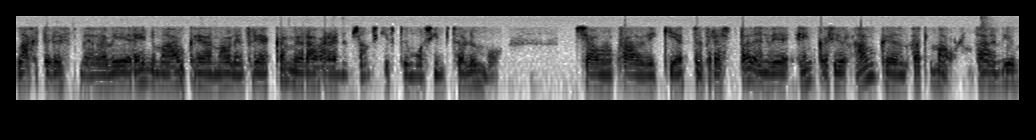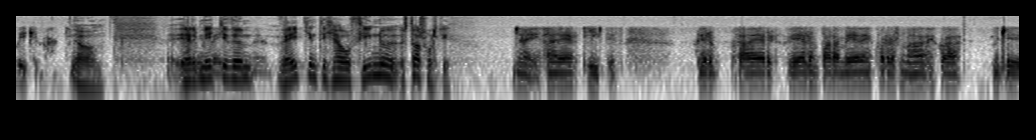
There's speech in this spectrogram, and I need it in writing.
lagtir upp með að við reynum að afgreða málinn frekar með rafrænum samskiptum og símtölum og sjáum hvað við getum frestað en við enga síður afgreðum öll mál og það er mjög mikilvægt. Já, Er mikið um veikindi hjá þínu starfsfólki? Nei, það er lítið. Við erum, er, við erum bara með einhverja svona eitthvað mikið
